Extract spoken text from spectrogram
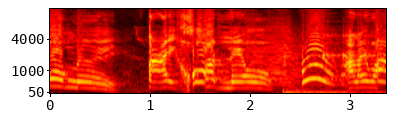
งงเลย ตายโคตรเร็วฮึอะไรวะ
